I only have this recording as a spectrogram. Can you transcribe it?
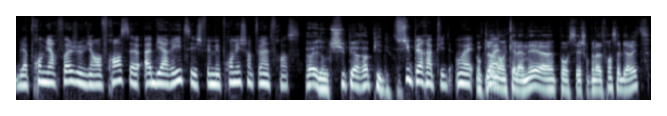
la première fois, je viens en France euh, à Biarritz et je fais mes premiers championnats de France. Ouais, donc super rapide. Super rapide, ouais. Donc là, dans quelle année pour ces championnats de France à Biarritz?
